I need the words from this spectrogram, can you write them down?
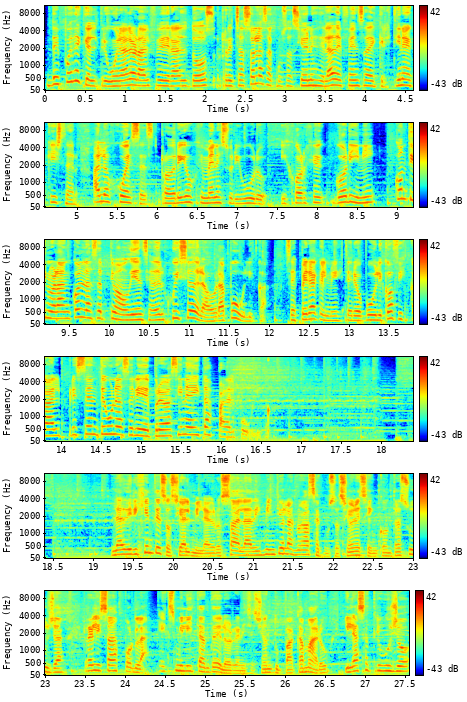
Después de que el Tribunal Oral Federal 2 rechazó las acusaciones de la defensa de Cristina Kirchner a los jueces Rodrigo Jiménez Uriburu y Jorge Gorini, continuarán con la séptima audiencia del juicio de la obra pública. Se espera que el Ministerio Público Fiscal presente una serie de pruebas inéditas para el público. La dirigente social Milagro Sala desmintió las nuevas acusaciones en contra suya realizadas por la ex militante de la organización Tupac Amaru y las atribuyó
